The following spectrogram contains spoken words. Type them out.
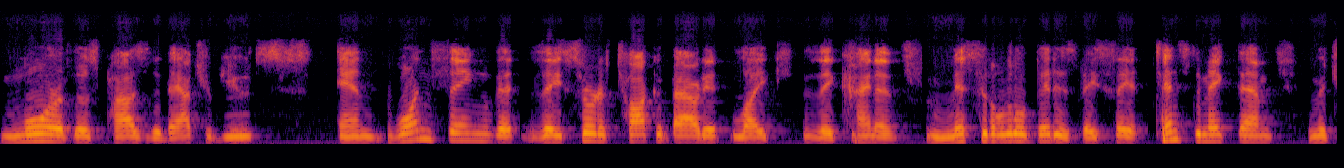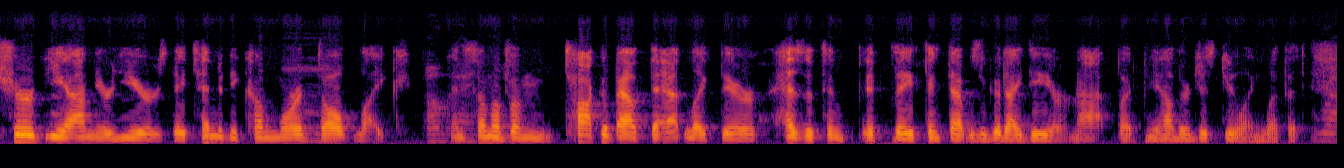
more of those positive attributes and one thing that they sort of talk about it like they kind of miss it a little bit is they say it tends to make them mature beyond their years. They tend to become more mm. adult like. Okay. And some of them talk about that like they're hesitant if they think that was a good idea or not. But, you know, they're just dealing with it. Right.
